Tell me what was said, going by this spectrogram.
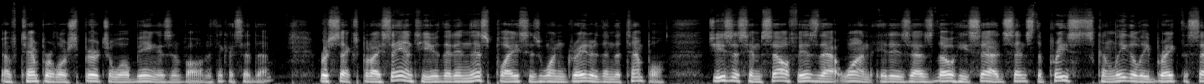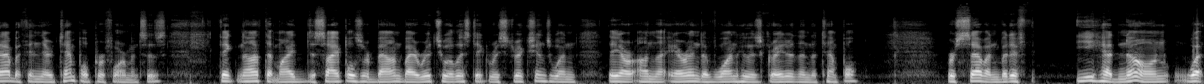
of temporal or spiritual well being is involved. I think I said that. Verse 6 But I say unto you that in this place is one greater than the temple. Jesus himself is that one. It is as though he said, Since the priests can legally break the Sabbath in their temple performances, Think not that my disciples are bound by ritualistic restrictions when they are on the errand of one who is greater than the temple. Verse 7 But if ye had known what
